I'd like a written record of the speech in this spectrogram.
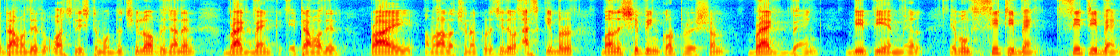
এটা আমাদের ওয়াচ লিস্টের মধ্যে ছিল। আপনি জানেন ব্র্যাক ব্যাংক এটা আমাদের প্রায় আমরা আলোচনা করেছি। যেমন আজকে এবার বাংলাদেশ শিপিং কর্পোরেশন ব্র্যাক ব্যাংক বিপিএমএল এবং সিটি ব্যাংক সিটি ব্যাংক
